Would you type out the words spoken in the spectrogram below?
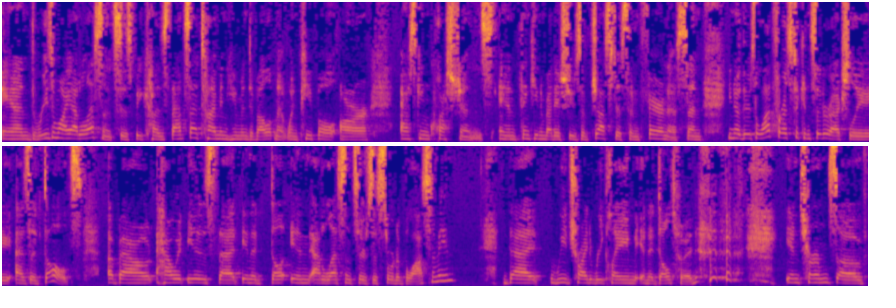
And the reason why adolescence is because that's that time in human development when people are asking questions and thinking about issues of justice and fairness. And, you know, there's a lot for us to consider actually as adults about how it is that in adult, in adolescence there's this sort of blossoming that we try to reclaim in adulthood in terms of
